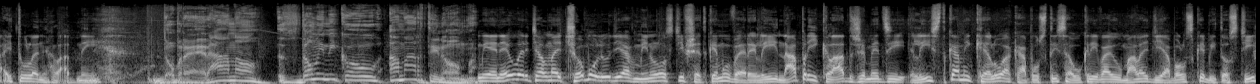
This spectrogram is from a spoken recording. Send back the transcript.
aj tuleň hladný. Dobré ráno s Dominikou a Martinom. Je neuveriteľné, čomu ľudia v minulosti všetkému verili. Napríklad, že medzi lístkami kelu a kapusty sa ukrývajú malé diabolské bytosti,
